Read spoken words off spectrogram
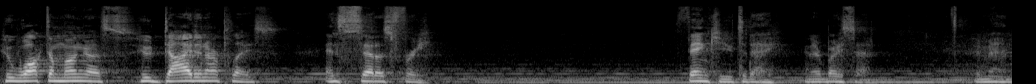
who walked among us, who died in our place, and set us free. Thank you today. And everybody said, Amen.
